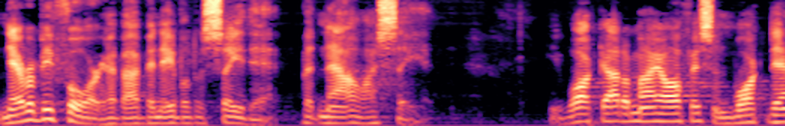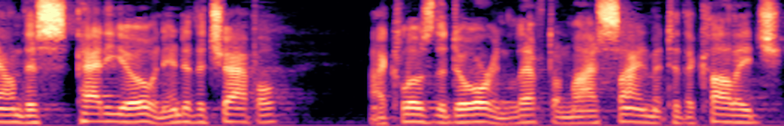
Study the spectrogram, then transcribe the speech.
Never before have I been able to say that, but now I say it. He walked out of my office and walked down this patio and into the chapel. I closed the door and left on my assignment to the college.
